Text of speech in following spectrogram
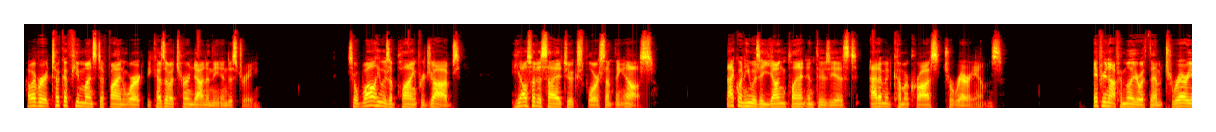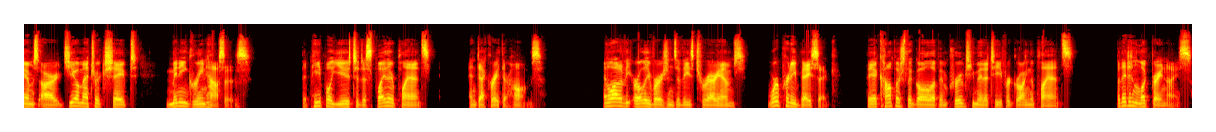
However, it took a few months to find work because of a turndown in the industry. So while he was applying for jobs, he also decided to explore something else. Back when he was a young plant enthusiast, Adam had come across terrariums. If you're not familiar with them, terrariums are geometric shaped mini greenhouses that people use to display their plants and decorate their homes. And a lot of the early versions of these terrariums were pretty basic. They accomplished the goal of improved humidity for growing the plants, but they didn't look very nice.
